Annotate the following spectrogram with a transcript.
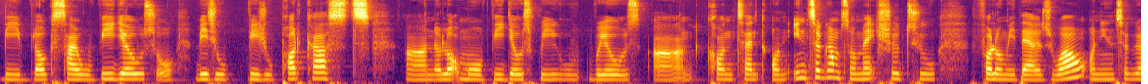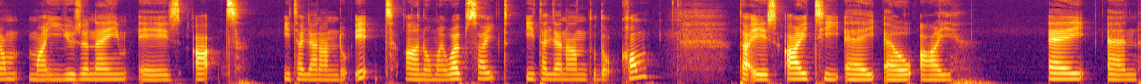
be vlog style videos or visual visual podcasts and a lot more videos, reels, and content on Instagram. So make sure to follow me there as well. On Instagram, my username is at Italianando It and on my website italianando.com. That is I T A L I A N.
